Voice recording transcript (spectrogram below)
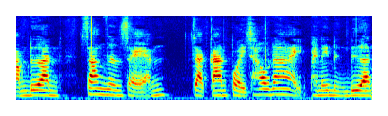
3 เดือนสร้างเงินแสนจากการปล่อยเช่าได้ภายใน 1 เดือน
